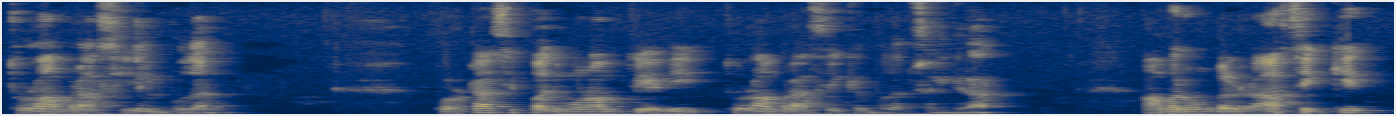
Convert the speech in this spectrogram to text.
துலாம் ராசியில் புதன். புரட்டாசி பதிமூணாம் தேதி துலாம் ராசிக்கு புதன் செல்கிறார். அவர் உங்கள் ராசிக்கு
